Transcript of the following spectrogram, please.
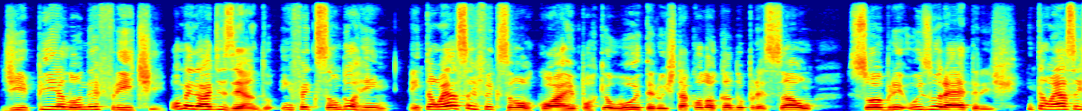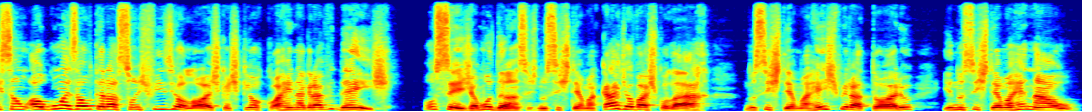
de pielonefrite, ou melhor dizendo, infecção do rim. Então, essa infecção ocorre porque o útero está colocando pressão sobre os uréteres. Então, essas são algumas alterações fisiológicas que ocorrem na gravidez ou seja, mudanças no sistema cardiovascular, no sistema respiratório e no sistema renal.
